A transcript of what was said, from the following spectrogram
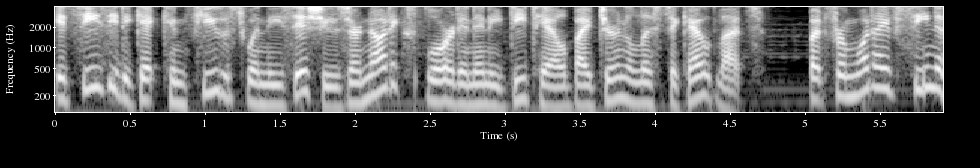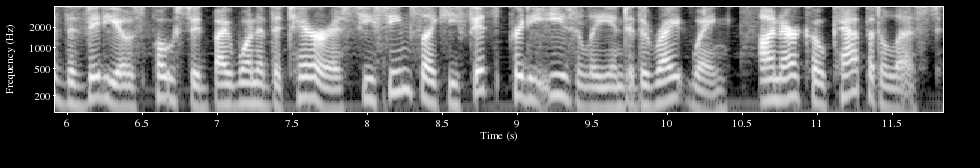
It's easy to get confused when these issues are not explored in any detail by journalistic outlets, but from what I've seen of the videos posted by one of the terrorists, he seems like he fits pretty easily into the right wing, anarcho capitalist,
